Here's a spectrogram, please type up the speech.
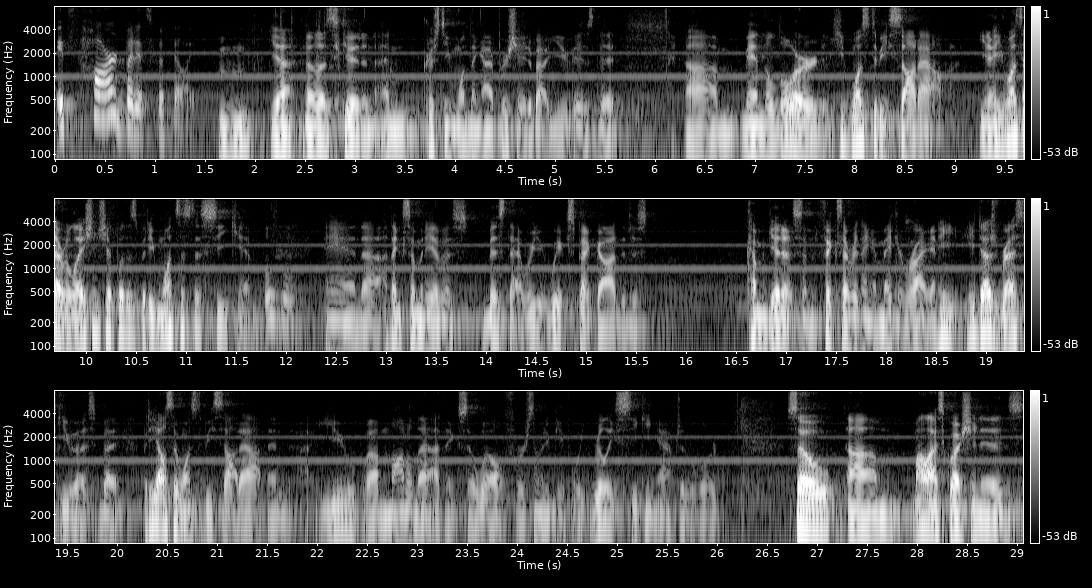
it's hard, but it's fulfilling. mm-hmm. Yeah, no, that's good. And, and Christine, one thing I appreciate about you is that um, man, the Lord, He wants to be sought out. You know, He wants that relationship with us, but He wants us to seek Him. mm-hmm. And uh, I think so many of us miss that. We, we expect God to just come get us and fix everything and make it right. And He, he does rescue us, but, but He also wants to be sought out. And uh, you uh, model that, I think, so well for so many people really seeking after the Lord. So, um, my last question is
